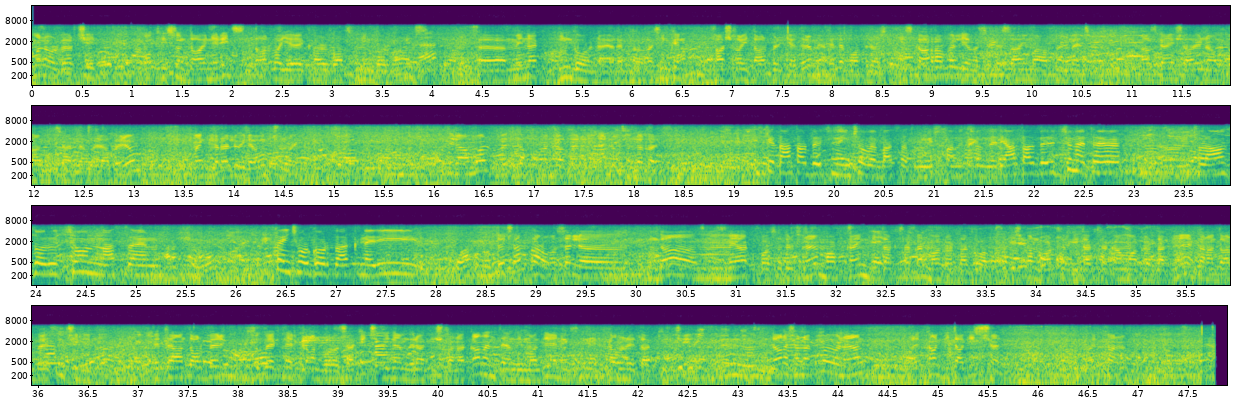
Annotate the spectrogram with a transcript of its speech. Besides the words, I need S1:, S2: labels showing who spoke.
S1: ասում են, որ վերջի մոտ 50 տարիներից տարվա 365 օրվանից մենակ 5 օրն է եղել այսինքն աշխարհի տարբեր կետերում եղել է պատերազմ։ Իսկ առավել եւս սա հիմա արդեն մեծ ազգային շահերին անվտանգությանն է վերաբերում, մենք լրելու իրավունք չունենք։ Դրա համար պետք է պահանջատեր չնեղել։
S2: Իսկ այդ անտարբերությունը ինչով է բացատրում իշխանությունների։ Անտարբերություն է թե ինչ որ անզորություն, ասեմ, թե ինչ որ գործարքների
S1: չեմ կարող ասել, դա միակ բացատրությունն է մարդկային գիտակցական մակարդակով Ինչքան բարձր գիտակցական մակարդակներ են, կան անտարբերություն չի լինի։ Եթե անտարբեր սուբյեկտներ կան որոշակի, չգիտեմ դրանք իշխանական են, թե ընդդիմադիր են, կանոն հետաքրքիր չի։ Դա նշանակում է, որ նրանք այդքան գիտակից չեն։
